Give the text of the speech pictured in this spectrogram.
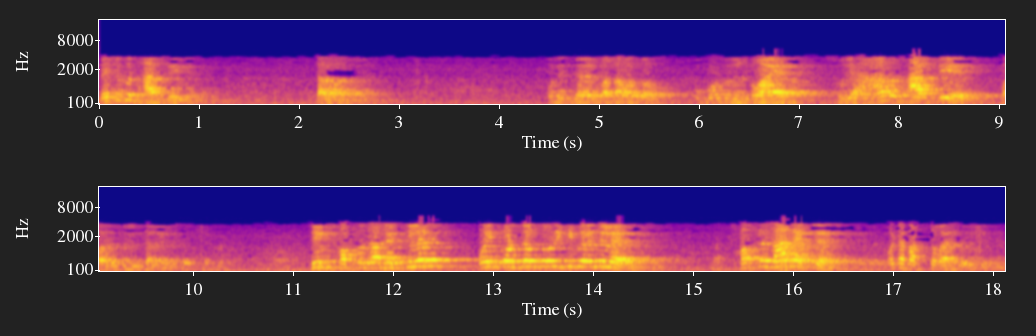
বেশি করে ধার দিয়ে দেবেন উনি ছেলের কথা মতো উপর করে শোয়ায় ছুরি আরও ধার দিয়ে পরে ছুরি চালাইলেন ঠিক স্বপ্ন যা দেখছিলেন, ওই পর্যন্ত উনি কি করে দিলেন? স্বপ্নে যা দেখছেন, ওটা বাস্তবায়ন করে দিলেন।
